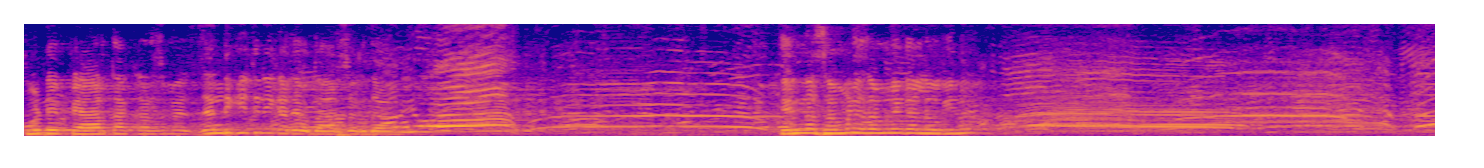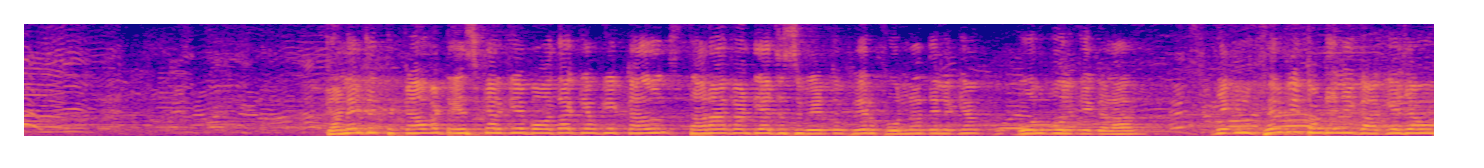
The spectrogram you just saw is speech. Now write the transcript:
ਤੁਹਾਡੇ ਪਿਆਰ ਦਾ ਕਰਜ਼ ਮੈਂ ਜ਼ਿੰਦਗੀ 'ਚ ਨਹੀਂ ਕਦੇ ਉਤਾਰ ਸਕਦਾ। ਤੇਰੇ ਨਾਲ ਸਾਹਮਣੇ ਸਾਹਮਣੇ ਗੱਲ ਹੋ ਗਈ ਨਾ। ਗਲੇ 'ਚ ਥਕਾਵਟ ਇਸ ਕਰਕੇ ਬਹੁਤ ਆ ਕਿਉਂਕਿ ਕੱਲ 17 ਘੰਟੇ ਅੱਜ ਸਵੇਰ ਤੋਂ ਫਿਰ ਫੋਨਾਂ ਤੇ ਲੱਗਿਆ ਬੋਲ ਬੋਲ ਕੇ ਗਲਾ। ਲੇਕਿਨ ਫਿਰ ਵੀ ਤੁਹਾਡੇ ਲਈ ਗਾ ਕੇ ਜਾਉਂ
